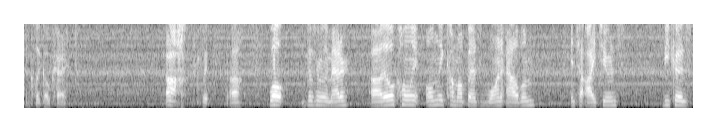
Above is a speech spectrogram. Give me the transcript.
and click OK. Ah, wait, uh, well, it doesn't really matter. Uh, it'll only, only come up as one album into iTunes because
